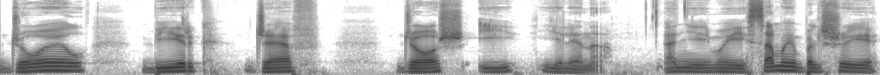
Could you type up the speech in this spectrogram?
Джоэл, Бирк, Джефф, Джош и Елена. Они мои самые большие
